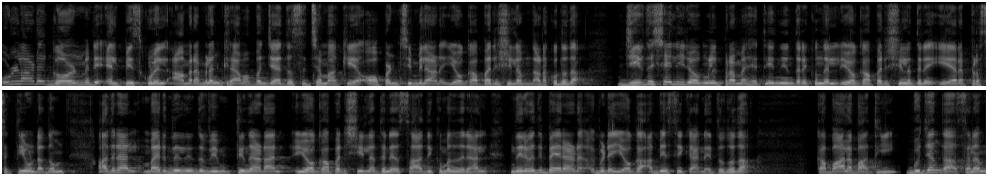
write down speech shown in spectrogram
ഉള്ളാട് ഗവൺമെന്റ് എൽ പി സ്കൂളിൽ അമരമ്പലം ഗ്രാമപഞ്ചായത്ത് സജ്ജമാക്കിയ ഓപ്പൺ ജിമ്മിലാണ് യോഗ പരിശീലനം നടക്കുന്നത്. ജീവിതശൈലി രോഗങ്ങളിൽ പ്രമേഹത്തെ നിയന്ത്രിക്കുന്നതിൽ യോഗ പരിശീലനത്തിന് ഏറെ പ്രസക്തിയുണ്ടെന്നും അതിനാൽ മരുന്നിൽ നിന്ന് വിമുക്തി നേടാൻ യോഗ പരിശീലനത്തിന് സാധിക്കുമെന്നതിനാൽ നിരവധി പേരാണ് ഇവിടെ യോഗ അഭ്യസിക്കാൻ എത്തുന്നത്. കപാലഭാതി ഭുജംഗാസനം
